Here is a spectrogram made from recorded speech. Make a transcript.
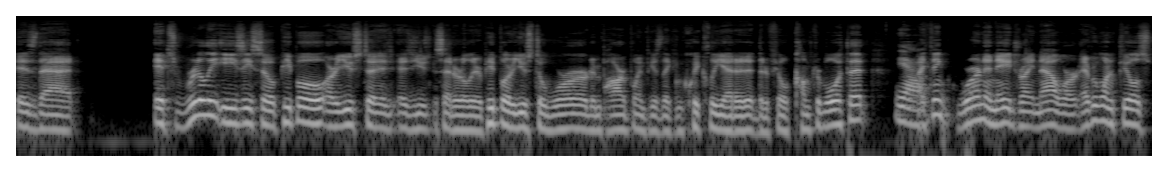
is that it's really easy. So people are used to, as you said earlier, people are used to Word and PowerPoint because they can quickly edit it. They feel comfortable with it. Yeah, I think we're in an age right now where everyone feels,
